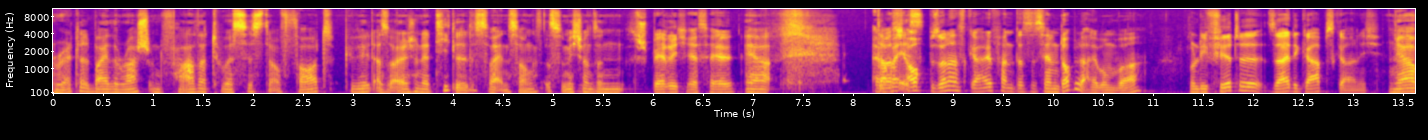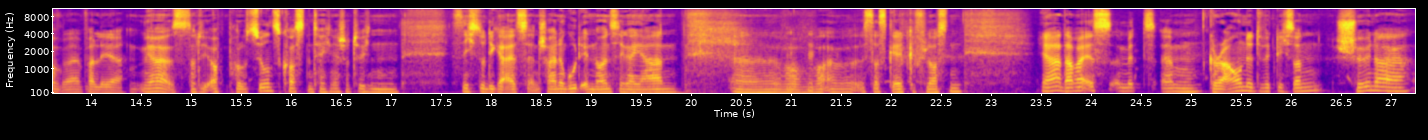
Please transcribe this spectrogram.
Rattle by the Rush und Father to a Sister of Thought gewählt. Also allein schon der Titel des zweiten Songs ist für mich schon so ein, Sperrig as hell. ja. Dabei Was ich auch besonders geil fand, dass es ja ein Doppelalbum war. Und die vierte Seite gab es gar nicht. Ja. Die war einfach leer. Ja, es ist natürlich auch produktionskostentechnisch natürlich ein, ist nicht so die geilste Entscheidung. Gut, in den 90er Jahren äh, war, war, ist das Geld geflossen. Ja, dabei ist mit ähm, Grounded wirklich so ein schöner,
